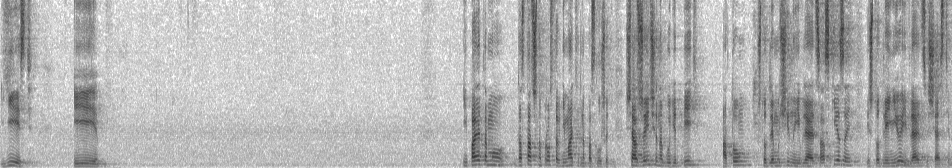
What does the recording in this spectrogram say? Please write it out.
есть. И И поэтому достаточно просто внимательно послушать. Сейчас женщина будет петь о том, что для мужчины является аскезой и что для нее является счастьем.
